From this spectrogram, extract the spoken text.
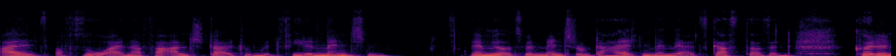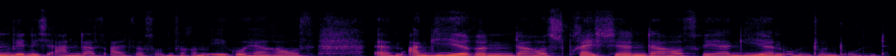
als auf so einer Veranstaltung mit vielen Menschen. Wenn wir uns mit Menschen unterhalten, wenn wir als Gast da sind, können wir nicht anders als aus unserem Ego heraus ähm, agieren, daraus sprechen, daraus reagieren und, und, und.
